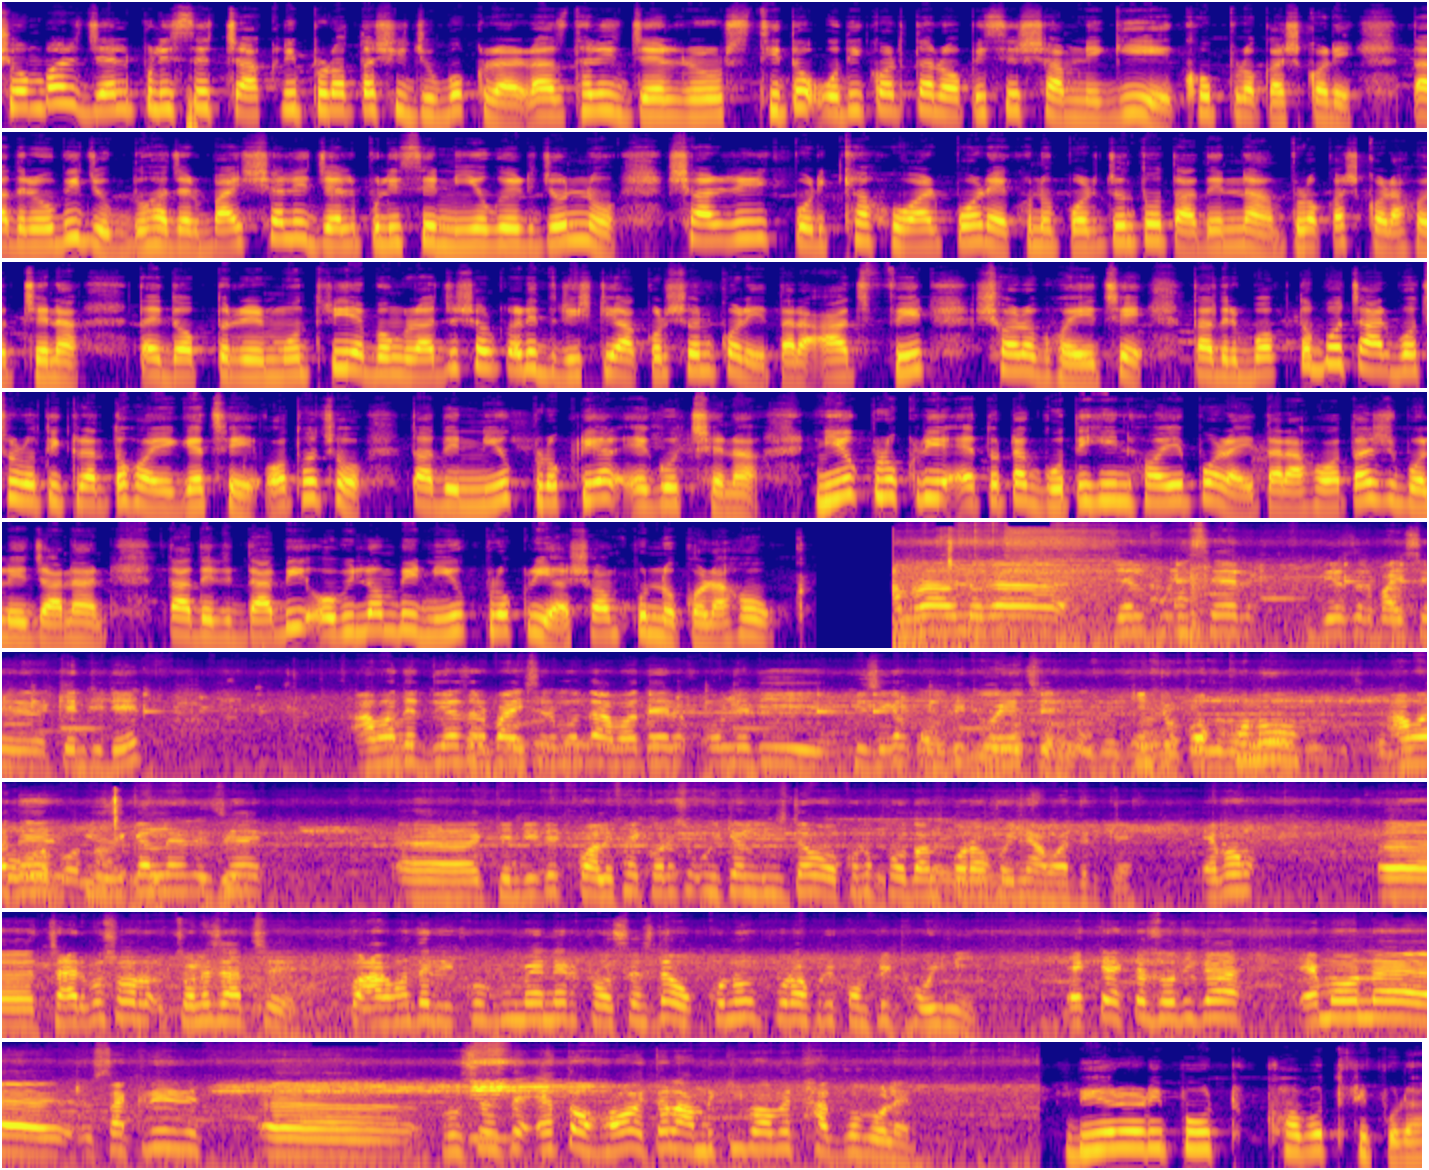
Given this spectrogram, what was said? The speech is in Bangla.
সোমবার জেল পুলিশের চাকরি প্রত্যাশী যুবকরা রাজধানীর জেল রোড স্থিত অধিকর্তার অফিসের সামনে গিয়ে ক্ষোভ প্রকাশ করে। তাদের অভিযোগ দু হাজার বাইশ সালে জেল পুলিশের নিয়োগের জন্য শারীরিক পরীক্ষা হওয়ার পর এখনও পর্যন্ত তাদের নাম প্রকাশ করা হচ্ছে না। তাই দপ্তরের মন্ত্রী এবং রাজ্য সরকারের দৃষ্টি আকর্ষণ করে তারা আজ ফের সরব হয়েছে। তাদের বক্তব্য চার বছর অতিক্রান্ত হয়ে গেছে, অথচ তাদের নিয়োগ প্রক্রিয়া এগোচ্ছে না। নিয়োগ প্রক্রিয়া এতটা গতিহীন হয়ে পড়ায় তারা হতাশ বলে জানান। তাদের দাবি অবিলম্বে নিয়োগ প্রক্রিয়া সম্পূর্ণ করা হোক। আমরা হইল জেল পুলিশের দুই হাজার বাইশের ক্যান্ডিডেট আমাদের দুই হাজার বাইশের মধ্যে আমাদের অলরেডি ফিজিক্যাল কমপ্লিট হয়েছে। কিন্তু কখনো আমাদের ফিজিক্যালের যে ক্যান্ডিডেট কোয়ালিফাই করেছে ওইটার লিস্টটাও এখনও প্রদান করা হয়নি আমাদেরকে। এবং চার বছর চলে যাচ্ছে, তো আমাদের রিক্রুটমেন্টের প্রসেসটা এখনও পুরোপুরি কমপ্লিট হয়নি। একটা একটা যদি এমন চাকরির প্রসেস এত হয়, তাহলে আমরা কীভাবে থাকব বলেন? ব্যুরো রিপোর্ট, খবর ত্রিপুরা।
